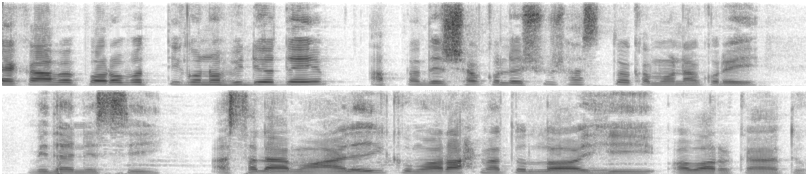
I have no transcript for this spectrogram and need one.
দেখা হবে পরবর্তী কোনো ভিডিওতে। আপনাদের সকলে সুস্বাস্থ্য কামনা করে বিদায় নিচ্ছি। আসসালামু আলাইকুম রহমতুল্লাহি ওবরকাতু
